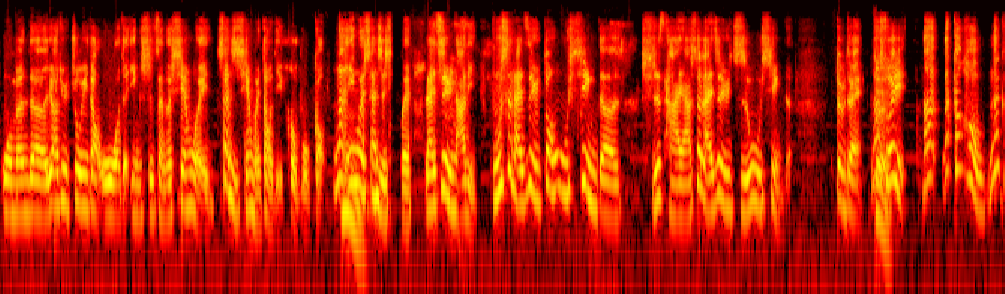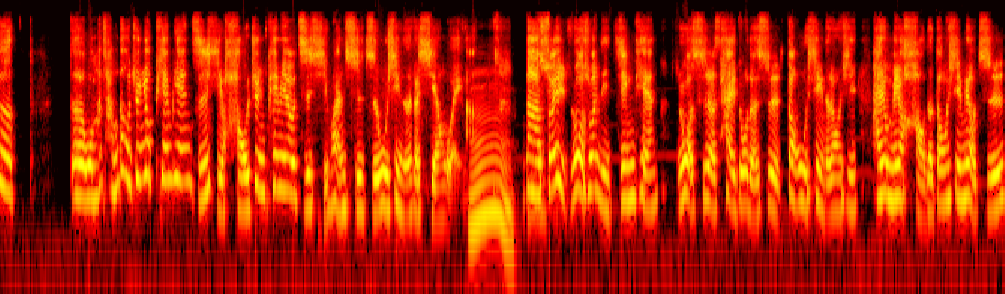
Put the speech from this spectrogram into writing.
我们的要去注意到我的饮食整个纤维膳食纤维到底够不够。那因为膳食纤维来自于哪里？不是来自于动物性的食材呀，是来自于植物性的，对不对？那所以。那那刚好那个，呃，我们肠道菌又偏偏只喜好菌，偏偏又只喜欢吃植物性的那个纤维嘛。嗯。那所以如果说你今天如果吃了太多的是动物性的东西，还有没有好的东西，没有植，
